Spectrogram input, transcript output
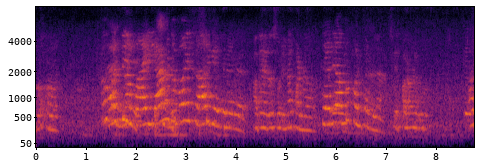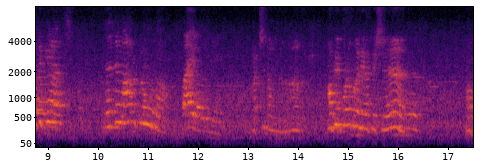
ஆ ஆ, ஆ. அதான் ஏதோ சொல்லி என்ன பண்ண? தெரியாம பண்ணிட்டல சரி பரவாயில்ல. அதுக்கு நிஜமாக தூங்கலாம் வாயில அடிச்சுட்டாங்களா? அப்படியே போடக்கூடாது பேசு? நான்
